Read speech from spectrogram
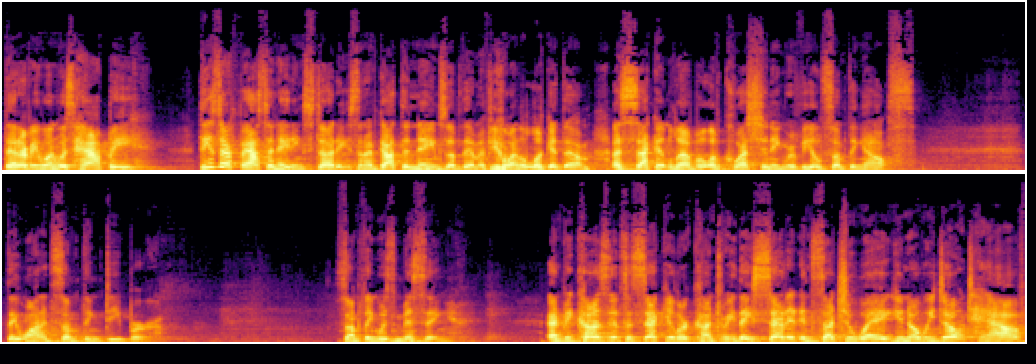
that everyone was happy, these are fascinating studies, and I've got the names of them if you want to look at them. A second level of questioning revealed something else. They wanted something deeper, something was missing. And because it's a secular country, they said it in such a way you know, we don't have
